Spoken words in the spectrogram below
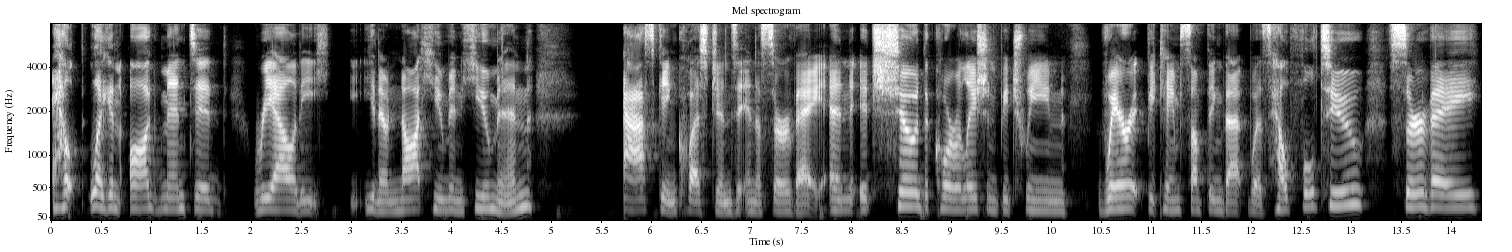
help like an augmented reality, you know, not human human asking questions in a survey. And it showed the correlation between where it became something that was helpful to survey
